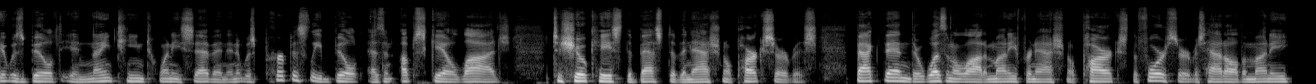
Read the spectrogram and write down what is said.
It was built in 1927 and it was purposely built as an upscale lodge to showcase the best of the National Park Service. Back then, there wasn't a lot of money for national parks. The Forest Service had all the money.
